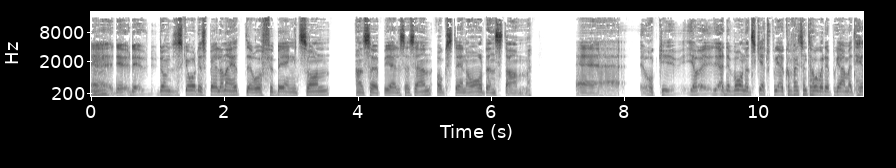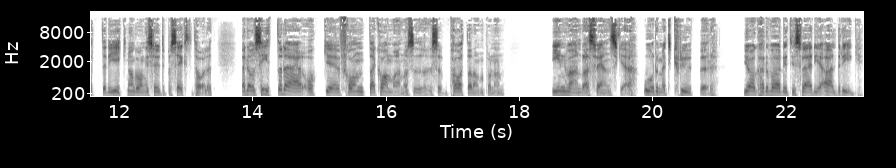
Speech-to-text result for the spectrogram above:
Eh, mm. Eh, det, det, de skådespelarna hette Roffe Bengtsson, han söp ihjäl sig sen, och Sten Ardenstam. Eh, och ja, det var något sketchprogram, jag kommer faktiskt inte ihåg vad det programmet hette, det gick någon gång i slutet på 60-talet. De sitter där och eh, frontar kameran och så, så pratar de på någon invandrarsvenska. Ormet kryper. Jag har varit i Sverige aldrig.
